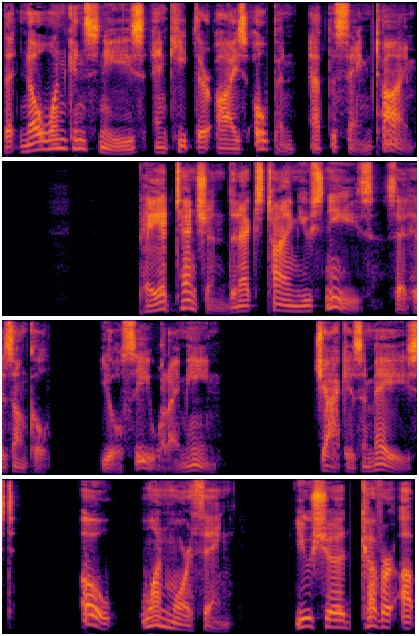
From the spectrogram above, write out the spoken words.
that no one can sneeze and keep their eyes open at the same time. Pay attention the next time you sneeze, said his uncle. You'll see what I mean. Jack is amazed. Oh, one more thing. You should cover up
